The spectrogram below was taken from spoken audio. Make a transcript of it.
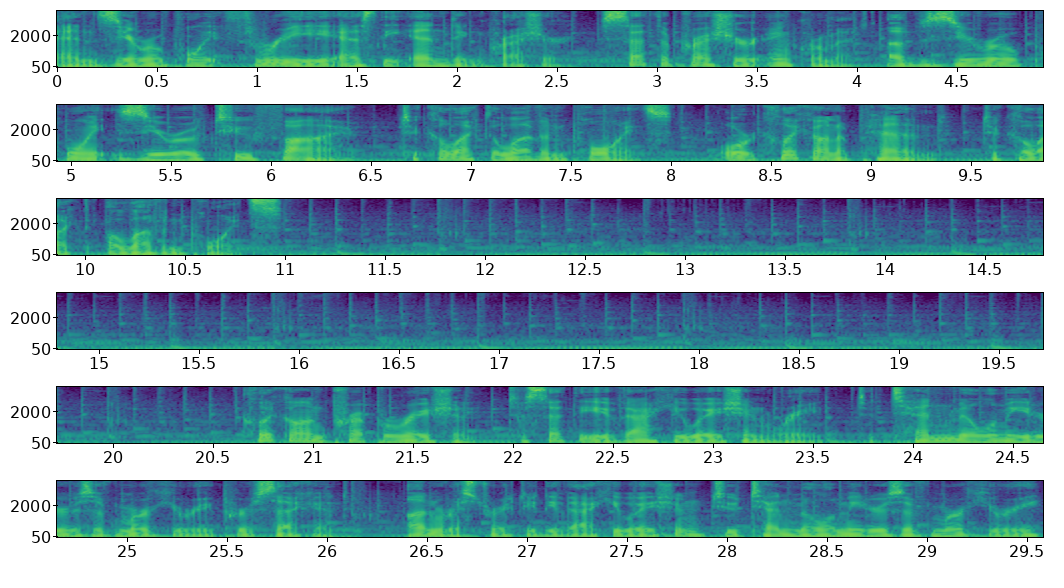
and 0.3 as the ending pressure. Set the pressure increment of 0.025 to collect 11 points, or click on Append to collect 11 points. Click on Preparation to set the evacuation rate to 10 millimeters of mercury per second, unrestricted evacuation to 10 millimeters of mercury,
